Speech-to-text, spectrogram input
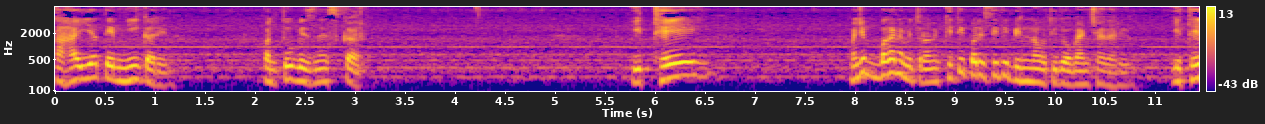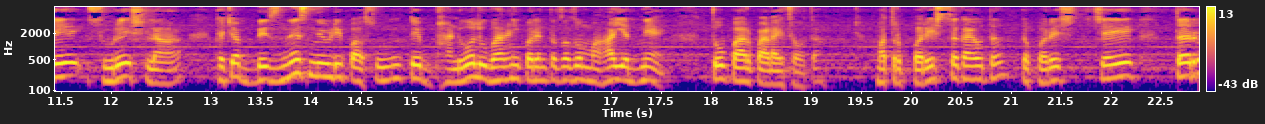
सहाय्य ते मी करेन. पण तू बिझनेस कर. इथे म्हणजे बघा ना मित्रांनो किती परिस्थिती भिन्न होती दोघांच्या घरी. इथे सुरेशला त्याच्या बिझनेस निवडीपासून ते भांडवल उभारणीपर्यंतचा जो महायज्ञ आहे तो पार पाडायचा होता. मात्र परेशचं काय होतं? तर परेशचे तर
